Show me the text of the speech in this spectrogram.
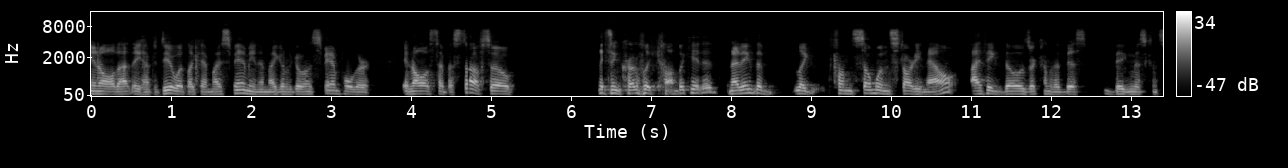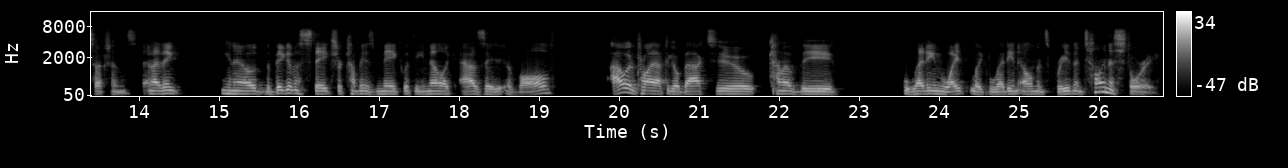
And all that they have to deal with, like, am I spamming? Am I going to go in the spam folder? And all this type of stuff. So it's incredibly complicated. And I think the like from someone starting out, I think those are kind of the bis- big misconceptions. And I think, you know, the biggest mistakes or companies make with email, like as they evolve, I would probably have to go back to kind of the letting white, like letting elements breathe and telling a story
